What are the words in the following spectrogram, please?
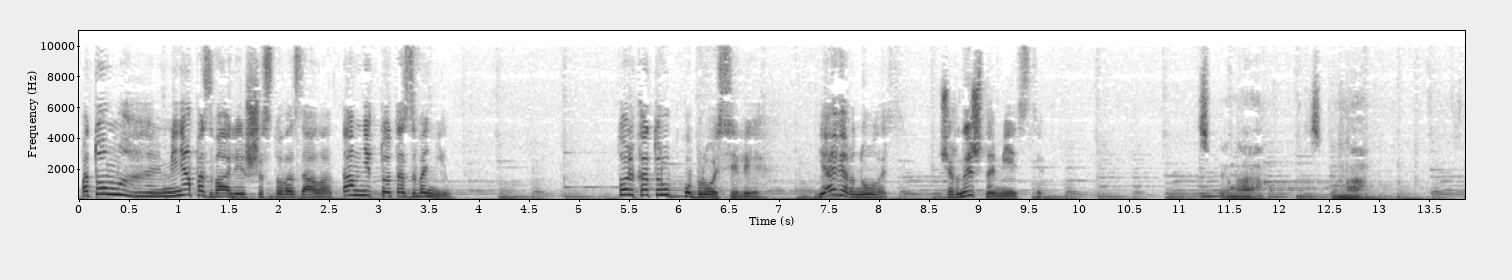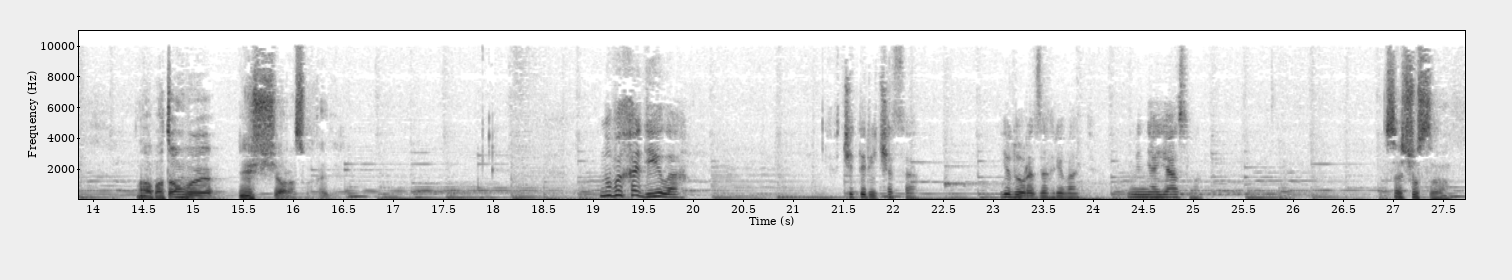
Потом э, меня позвали из шестого зала. Там мне кто-то звонил. Только трубку бросили. Я вернулась. Черныш на месте. Спина, спина. Ну, а потом вы еще раз выходили. Ну, выходила в четыре часа. Еду разогревать. У меня язва. Сочувствую.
